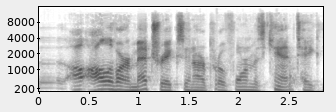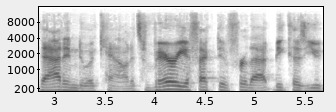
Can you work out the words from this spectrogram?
uh, all of our metrics in our pro formas can't take that into account. It's very effective for that because you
